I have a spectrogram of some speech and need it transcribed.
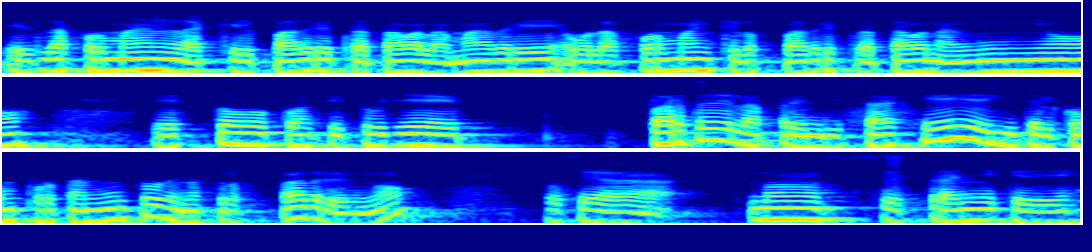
Es la forma en la que el padre trataba a la madre o la forma en que los padres trataban al niño. Esto constituye parte del aprendizaje y del comportamiento de nuestros padres, ¿no? O sea, no nos extrañe que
